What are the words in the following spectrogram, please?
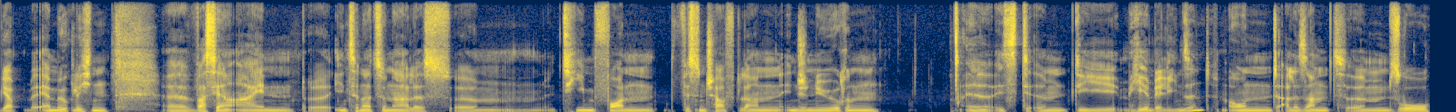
ja, ermöglichen, äh, was ja ein äh, internationales ähm, Team von Wissenschaftlern, Ingenieuren, äh, ist, ähm, die hier in Berlin sind und allesamt ähm, so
